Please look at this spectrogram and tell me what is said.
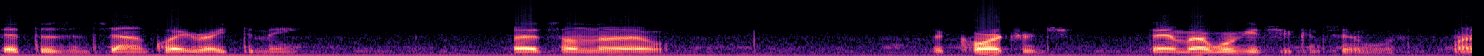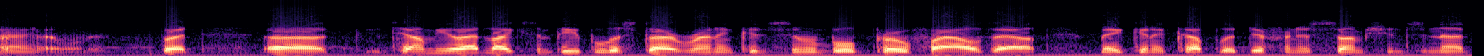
that doesn't sound quite right to me. That's on the the cartridge. Stand by. We'll get you consumables. Right. On it. But uh, tell me, I'd like some people to start running consumable profiles out, making a couple of different assumptions, and not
